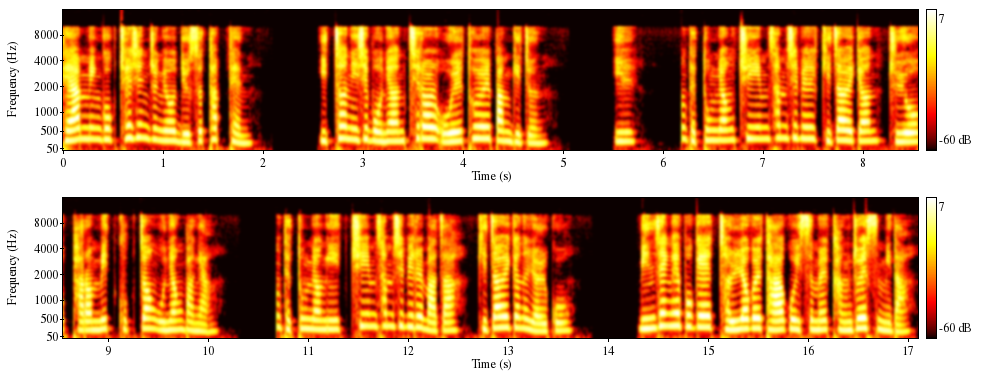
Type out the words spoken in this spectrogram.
대한민국 최신 중요 뉴스 탑10 2025년 7월 5일 토요일 밤 기준 1. 대통령 취임 30일 기자회견 주요 발언 및 국정 운영 방향 대통령이 취임 30일을 맞아 기자회견을 열고 민생 회복에 전력을 다하고 있음을 강조했습니다.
